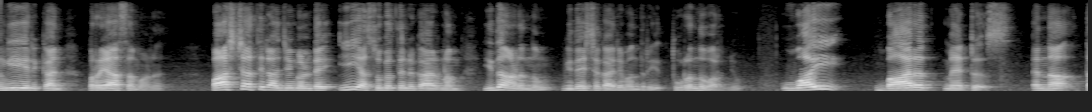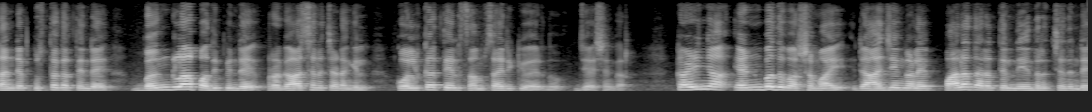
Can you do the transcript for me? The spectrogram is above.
അംഗീകരിക്കാൻ പ്രയാസമാണ്. പാശ്ചാത്യ രാജ്യങ്ങളുടെ ഈ അസുഖത്തിന് കാരണം ഇതാണെന്നും വിദേശകാര്യമന്ത്രി തുറന്നു പറഞ്ഞു. വൈ ഭാരത് മാറ്റേഴ്സ് എന്ന തന്റെ പുസ്തകത്തിന്റെ ബംഗ്ലാ പതിപ്പിന്റെ പ്രകാശന ചടങ്ങിൽ കൊൽക്കത്തയിൽ സംസാരിക്കുകയായിരുന്നു ജയശങ്കർ. കഴിഞ്ഞ എൺപത് വർഷമായി രാജ്യങ്ങളെ പലതരത്തിൽ നിയന്ത്രിച്ചതിന്റെ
